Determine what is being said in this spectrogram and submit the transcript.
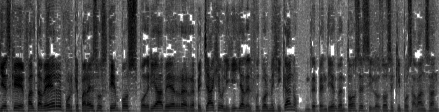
Y es que falta ver, porque para esos tiempos podría haber repechaje o liguilla del fútbol mexicano, dependiendo entonces si los dos equipos avanzan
